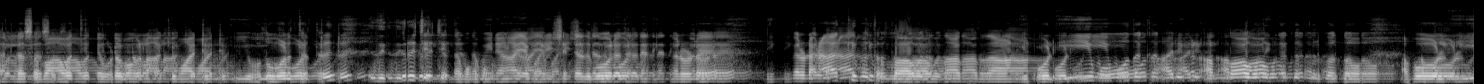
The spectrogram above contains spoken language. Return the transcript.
നല്ല സ്വഭാവത്തിന്റെ ഉടമകളാക്കി മാറ്റും. ഈ ഒന്നു കൊടുത്തിട്ട് ദിക്റ് ചെല്ലുന്ന മുഅ്മിനായ മനുഷ്യന്റെ അതുപോലെ തന്നെ നിങ്ങളുടെ നിങ്ങളുടെ ആക്കിബത്ത് അള്ളാഹു നന്നാക്കുന്നതാണ്. ഇപ്പോൾ ഈ മൂന്ന് കാര്യങ്ങൾ അള്ളാഹു നിങ്ങൾക്ക് നൽകുന്നു. അപ്പോൾ ഈ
